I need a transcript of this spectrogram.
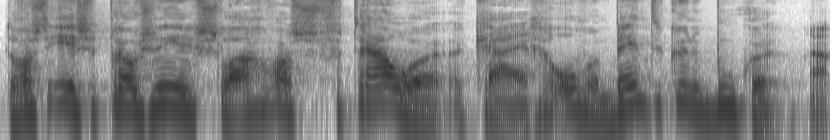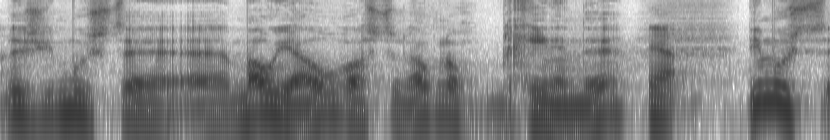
dat was de eerste positioneringsslag, was vertrouwen krijgen om een band te kunnen boeken. Ja. Dus je moest... eh Mojo was toen ook nog beginnende. Ja. Die moest,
